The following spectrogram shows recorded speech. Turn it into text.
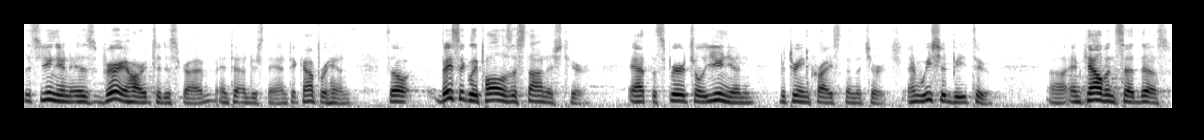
This union is very hard to describe and to understand, to comprehend. So basically, Paul is astonished here at the spiritual union between Christ and the church, and we should be too. Uh, and Calvin said this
